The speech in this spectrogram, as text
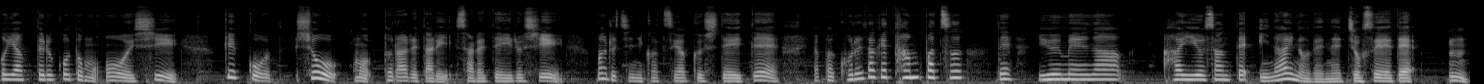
をやってることも多いし結構賞も取られたりされているしマルチに活躍していてやっぱりこれだけ単発で有名な俳優さんっていないのでね女性で。うん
